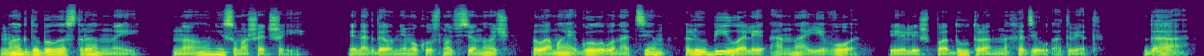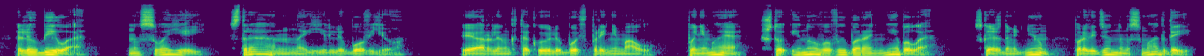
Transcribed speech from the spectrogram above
Магда была странной, но не сумасшедшей. Иногда он не мог уснуть всю ночь, ломая голову над тем, любила ли она его, и лишь под утро находил ответ. Да, любила, но своей, странной любовью. И Арлинг такую любовь принимал, понимая, что иного выбора не было – с каждым днем, проведенным с Магдой,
